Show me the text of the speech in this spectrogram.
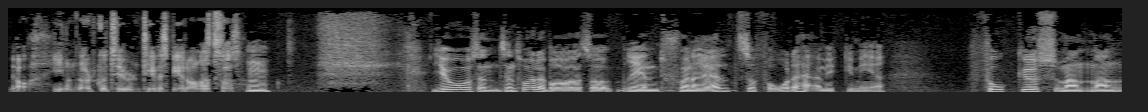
ja, inom nördkulturen, tv-spel och annat. Så. Mm. Jo, sen, sen tror jag det är bra, alltså rent generellt så får det här mycket mer fokus. Man, man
